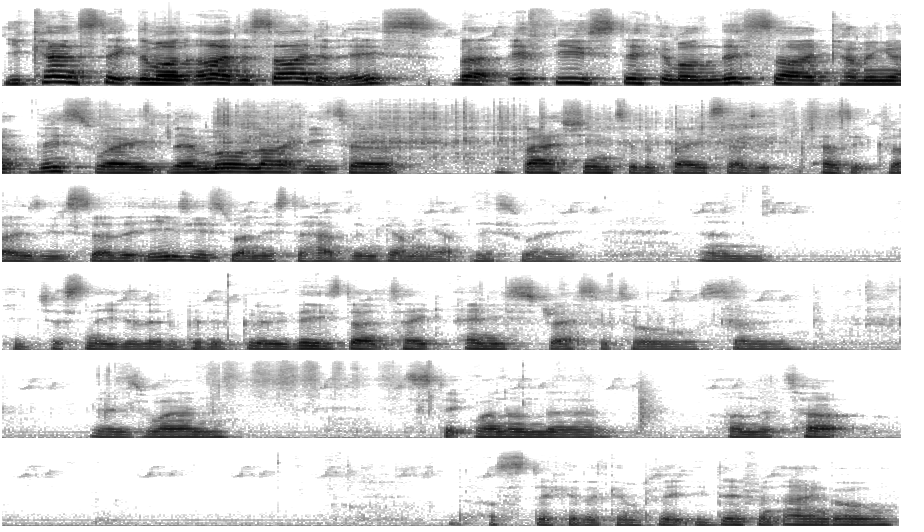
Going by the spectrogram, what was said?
you can stick them on either side of this but if you stick them on this side coming up this way they're more likely to bash into the base as it as it closes so the easiest one is to have them coming up this way and you just need a little bit of glue. These don't take any stress at all. So there's one. Stick one on the on the top. I'll stick at a completely different angle.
